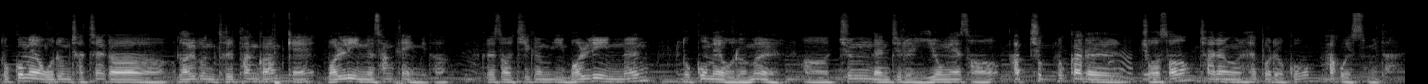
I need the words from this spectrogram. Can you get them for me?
녹곰의 오름 자체가 넓은 들판과 함께 멀리 있는 상태입니다. 그래서 지금 이 멀리 있는 녹곰의 오름을 어, 줌 렌즈를 이용해서 압축 효과를 줘서 촬영을 해보려고 하고 있습니다.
